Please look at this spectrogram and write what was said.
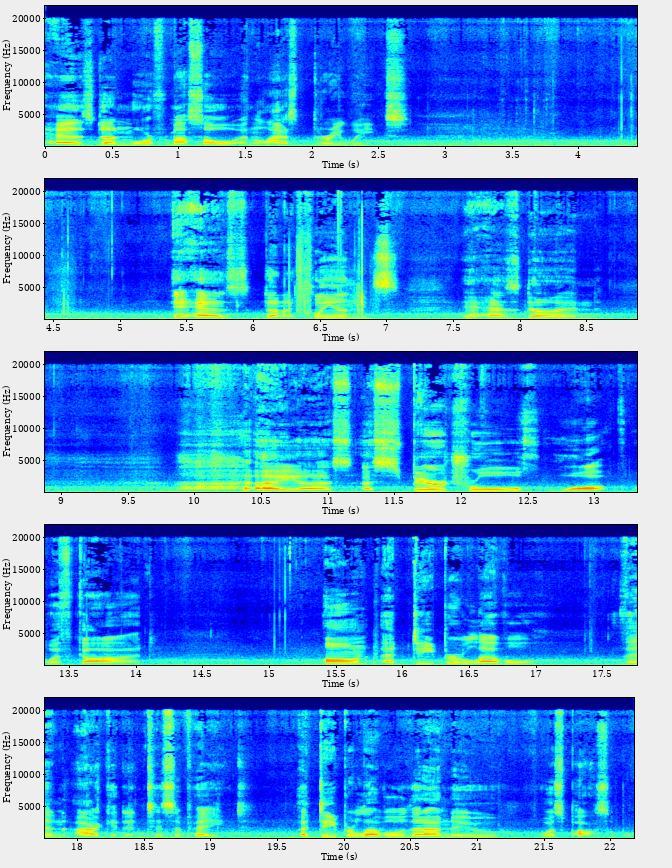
has done more for my soul in the last three weeks. It has done a cleanse. It has done a, a, a spiritual walk with God on a deeper level than I could anticipate, a deeper level that I knew was possible.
